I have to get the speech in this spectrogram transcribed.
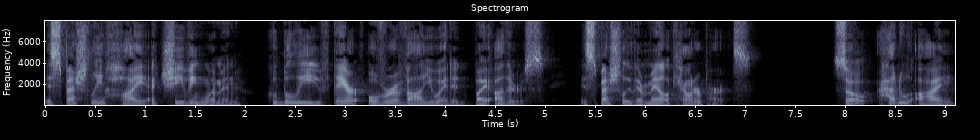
especially high achieving women who believe they are overevaluated by others, especially their male counterparts. So, how do I,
